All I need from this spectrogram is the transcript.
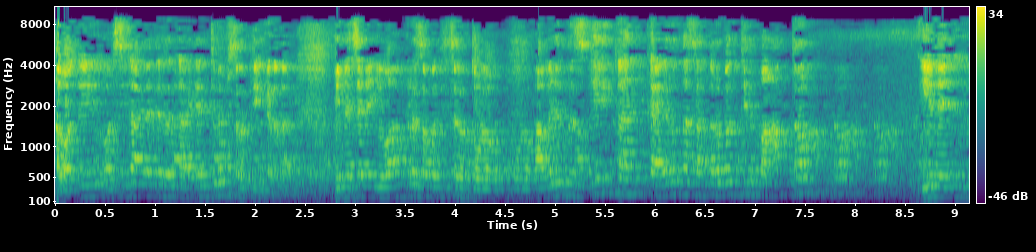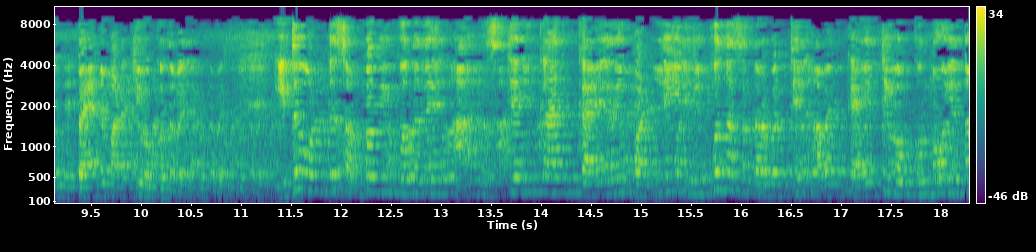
അപ്പൊ അത് നമസ്കാരത്തിന്റെ കാര്യത്തിലും ശ്രദ്ധിക്കേണ്ടതാണ്. പിന്നെ ചില യുവാക്കളെ സംബന്ധിച്ചിടത്തോളം അവർ നിസ്കരിക്കാൻ കയറുന്ന സന്ദർഭത്തിൽ മാത്രം ഈ പാന്റ് മടക്കി വെക്കുന്നവരാണ്. ഇതുകൊണ്ട് സംഭവിക്കുന്നത് ആ നിസ്കരിക്കാൻ കയറി പള്ളിയിൽ നിൽക്കുന്ന സന്ദർഭത്തിൽ അവൻ കയറ്റി വെക്കുന്നു എന്ന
